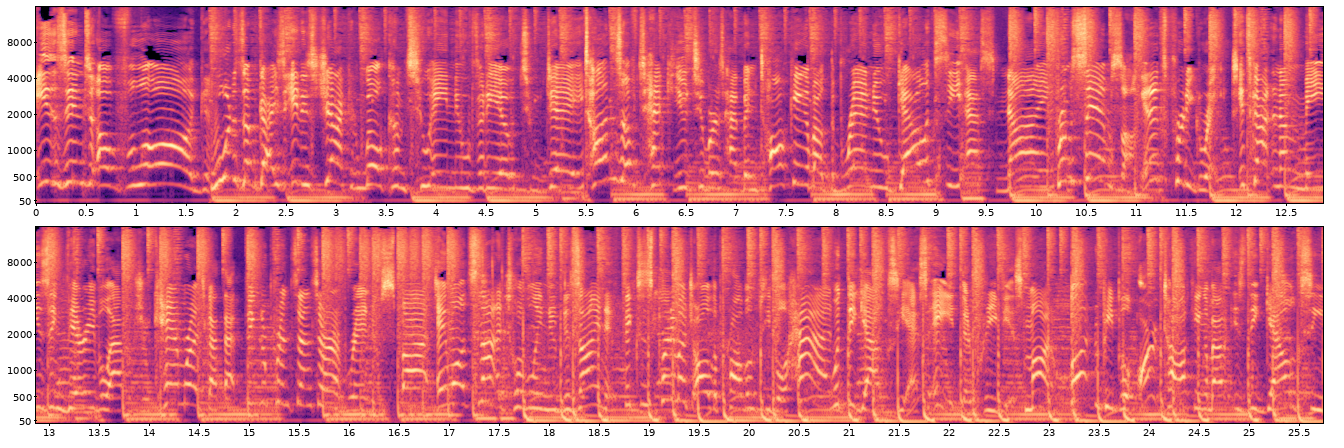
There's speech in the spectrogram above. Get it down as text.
isn't a vlog. What is up guys? It is Jack and welcome to a new video today. Tons of tech YouTubers have been talking about the brand new Galaxy S9 from Samsung and it's pretty great. It's got an amazing variable aperture camera, it's got that fingerprint sensor on a brand new spot, and while it's not a totally new design, it fixes pretty much all the problems people had with the Galaxy S8, their previous model. But what people aren't talking about is the Galaxy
